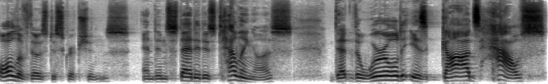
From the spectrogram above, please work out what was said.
all of those descriptions and instead, it is telling us that the world is God's house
